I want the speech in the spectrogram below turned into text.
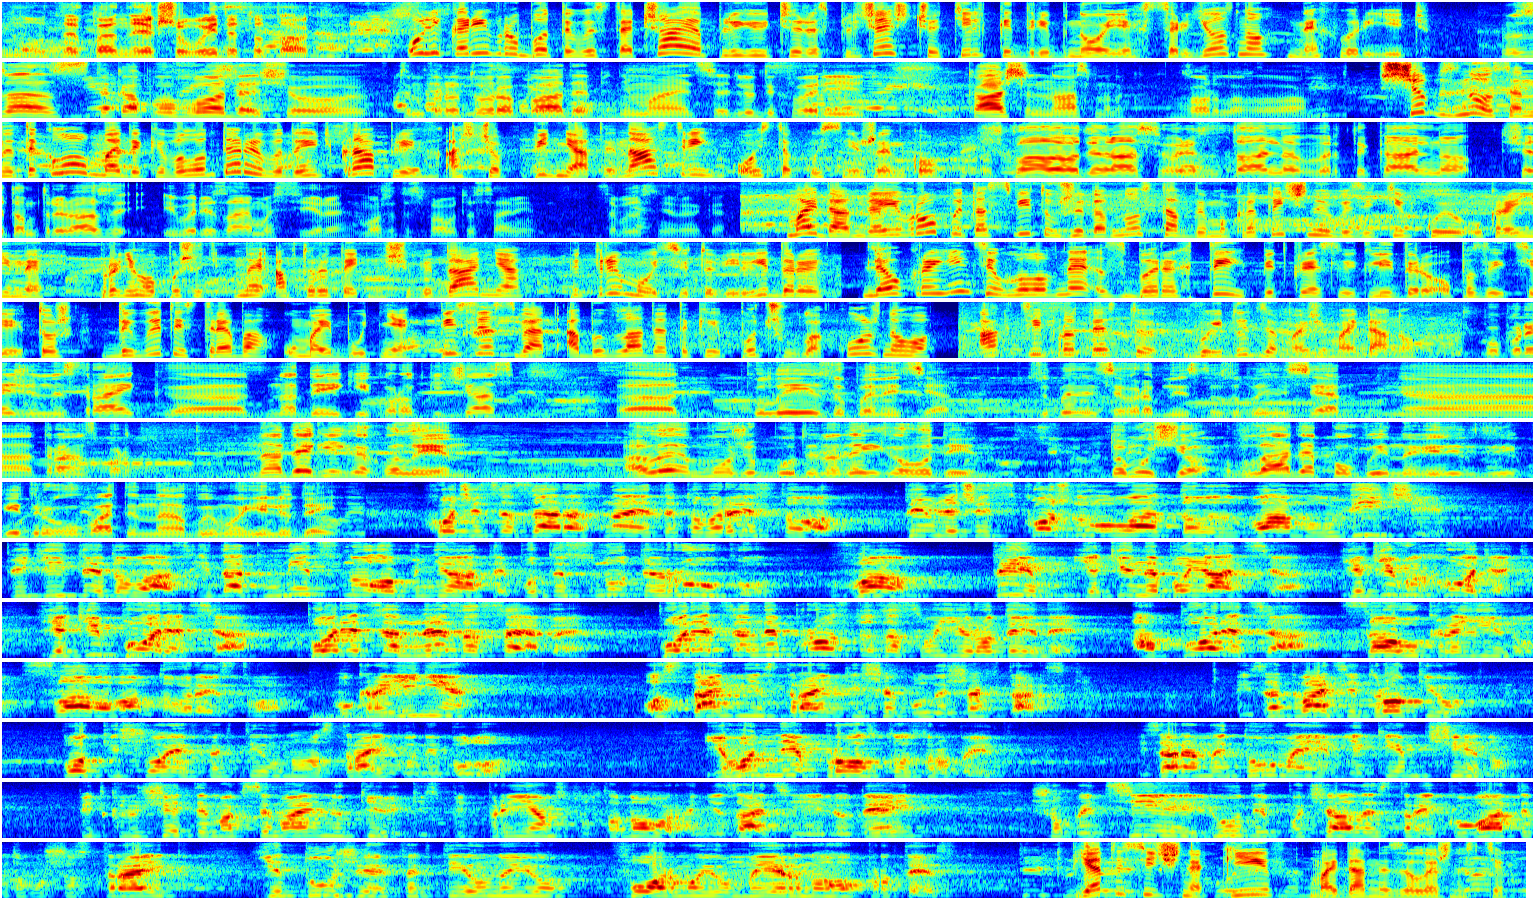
Ну, напевно, якщо вийде, то так. У лікарів роботи вистачає, плюють через плече, що тільки дрібної. Серйозно не хворіють. Ну зараз така погода, що температура падає, піднімається, люди хворіють. Кашель, насморк, горло, голова. Щоб з носа не текло, медики-волонтери видають краплі. А щоб підняти настрій, ось таку сніжинку. Склали один раз горизонтально, вертикально, ще там три рази і вирізаємо сіре. Можете спробувати самі. Це буде сніжинка. Майдан для Європи та світу вже давно став демократичною визитівкою України. Про нього пишуть найавторитетніші видання, підтримують світові лідери. Для українців головне зберегти, підкреслюють лідери опозиції. Тож дивитись треба у майбутнє. Після свят, аби влада таки почула кожного, акції протесту вийдуть за межі майдану. попереджений страйк е, на деякий короткий час, е, коли зупиниться. Зупиниться виробництво, зупиниться е, транспорт на декілька хвилин, але може бути на декілька годин, тому що влада повинна від- відреагувати на вимоги людей. Хочеться зараз, знаєте, товариство, дивлячись кожному вам у вічі, підійти до вас і так міцно обняти, потиснути руку вам, тим, які не бояться, які виходять, які борються, борються не за себе, борються не просто за свої родини, а борються за Україну. Слава вам, товариство! В Україні останні страйки ще були шахтарські. І за 20 років поки що ефективного страйку не було. Його не просто зробити. І зараз ми думаємо, яким чином підключити максимальну кількість підприємств, установ, організацій і людей, щоб ці люди почали страйкувати, тому що страйк є дуже ефективною формою мирного протесту. 5 січня, Київ, Майдан Незалежності.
